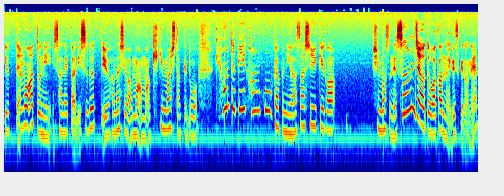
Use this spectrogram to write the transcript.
言っても後にされたりするっていう話はまあまあ聞きましたけど基本的に観光客に優しい気がしますね。住んじゃうと分かんないですけどね。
